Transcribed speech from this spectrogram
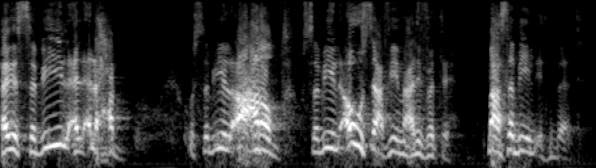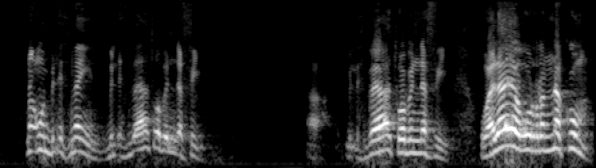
هذا السبيل الألحب والسبيل الأعرض والسبيل الأوسع في معرفته مع سبيل الإثبات. نؤمن بالإثنين بالإثبات وبالنفي. آه. بالإثبات وبالنفي. ولا يغرنكم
